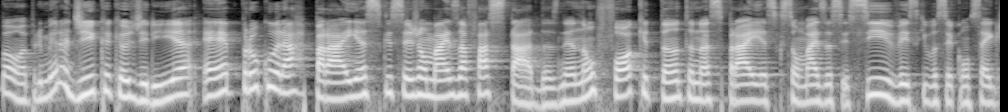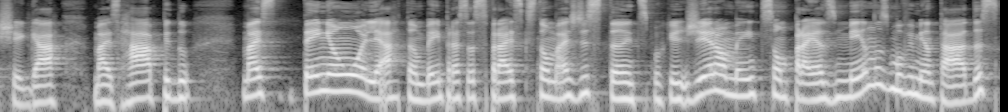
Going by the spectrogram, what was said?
Bom, a primeira dica que eu diria é procurar praias que sejam mais afastadas, né? Não foque tanto nas praias que são mais acessíveis, que você consegue chegar mais rápido, mas tenha um olhar também para essas praias que estão mais distantes, porque geralmente são praias menos movimentadas,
